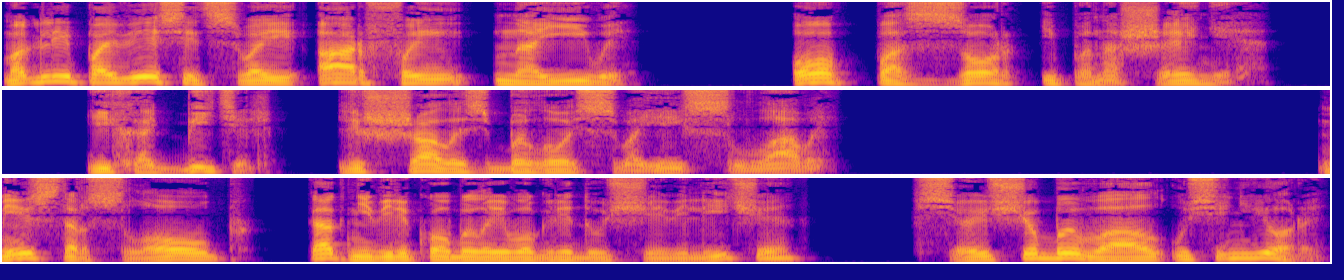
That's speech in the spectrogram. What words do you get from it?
могли повесить свои арфы на ивы. О, позор и поношение! Их обитель лишалась былой своей славы. Мистер Слоуп, как невелико было его грядущее величие, все еще бывал у сеньоры.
